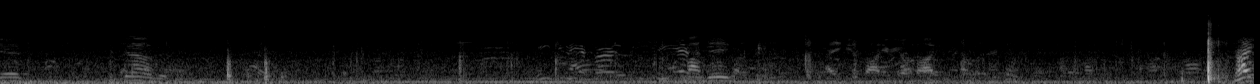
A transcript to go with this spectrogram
dude. Get out of it. Need you here, Need you here. Come on, dude. How you? Here we go, Right?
